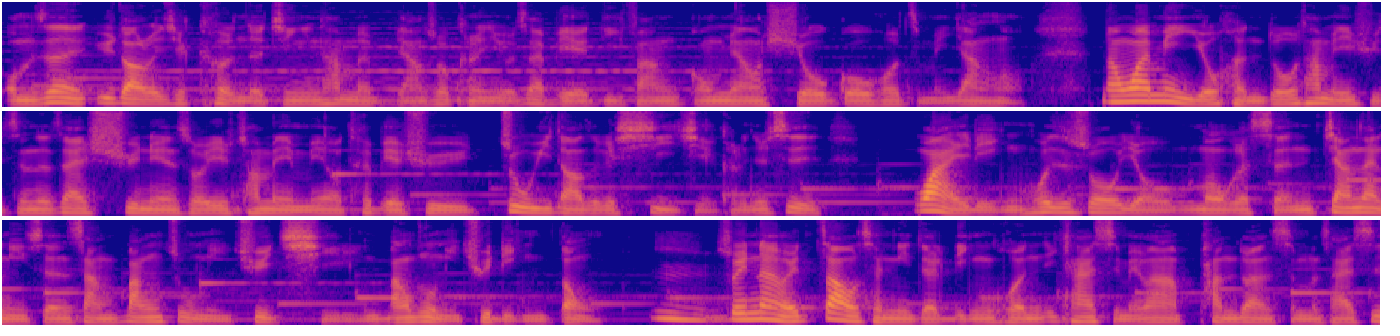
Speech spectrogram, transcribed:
我们真的遇到了一些客人的经验，他们比方说可能有在别的地方公庙修沟或怎么样哦，那外面有很多他们也许真的在训练的时候，也许他们也没有特别去注意到这个细节，可能就是外灵，或者说有某个神降在你身上，帮助你去起灵，帮助你去灵动。嗯，所以那会造成你的灵魂一开始没办法判断什么才是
